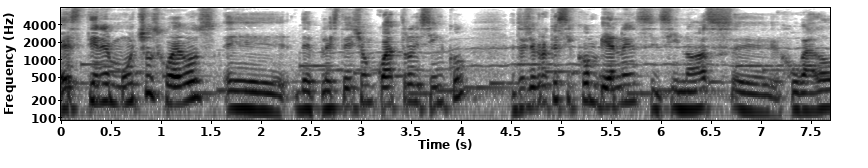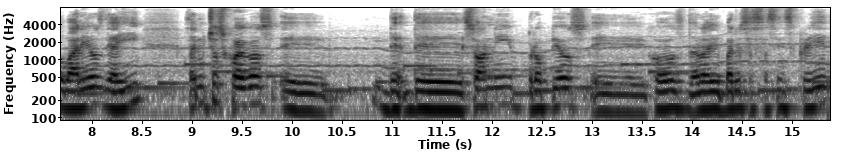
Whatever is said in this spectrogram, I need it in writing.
es, tiene muchos juegos eh, de PlayStation 4 y 5. Entonces yo creo que sí conviene si, no has eh, jugado varios de ahí. hay muchos juegos de, Sony propios, eh, juegos, hay varios Assassin's Creed.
